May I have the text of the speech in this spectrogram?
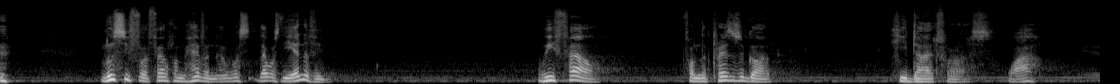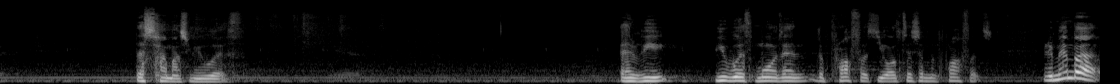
Lucifer fell from heaven, and was, that was the end of him. We fell from the presence of God. He died for us. Wow. That's how much we worth. And we, we worth more than the prophets, the Old Testament prophets. Remember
